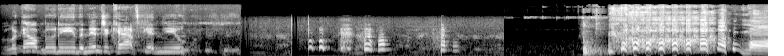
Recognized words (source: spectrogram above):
Look out, Booty. The ninja cat's getting you. Oh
